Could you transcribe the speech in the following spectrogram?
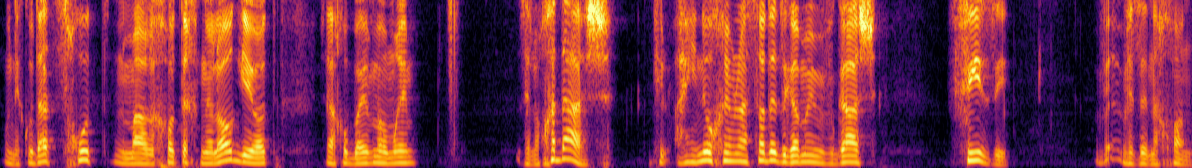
הוא נקודת זכות למערכות טכנולוגיות, שאנחנו באים ואומרים, זה לא חדש. כאילו, היינו יכולים לעשות את זה גם במפגש פיזי, ו- וזה נכון.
